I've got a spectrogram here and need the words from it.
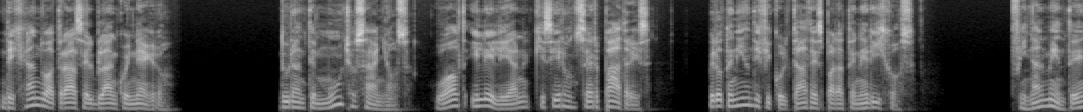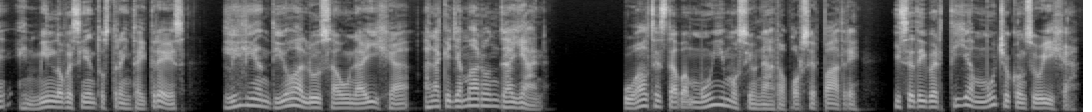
dejando atrás el blanco y negro. Durante muchos años, Walt y Lillian quisieron ser padres, pero tenían dificultades para tener hijos. Finalmente, en 1933, Lillian dio a luz a una hija a la que llamaron Diane. Walt estaba muy emocionado por ser padre y se divertía mucho con su hija.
